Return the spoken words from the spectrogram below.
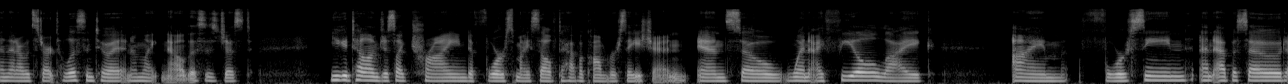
and then I would start to listen to it. And I'm like, no, this is just, you could tell I'm just like trying to force myself to have a conversation. And so when I feel like I'm forcing an episode,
